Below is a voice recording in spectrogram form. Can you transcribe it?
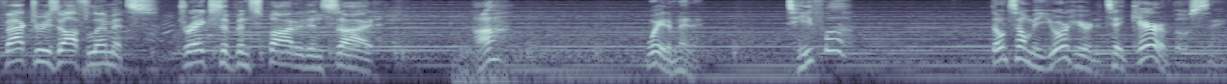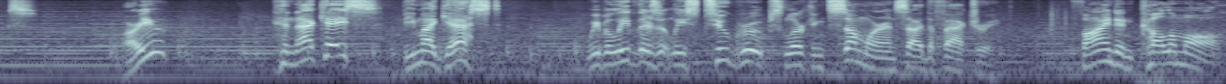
Factory's off limits. Drakes have been spotted inside. Huh? Wait a minute. Tifa? Don't tell me you're here to take care of those things. Are you? In that case, be my guest. We believe there's at least two groups lurking somewhere inside the factory. Find and cull them all.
